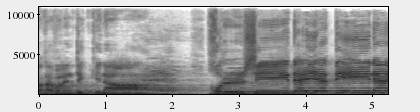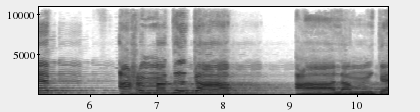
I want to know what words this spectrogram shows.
কথা বলেন ঠিক কিনা? খুরশিদ আহমদ কাপ आलम के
